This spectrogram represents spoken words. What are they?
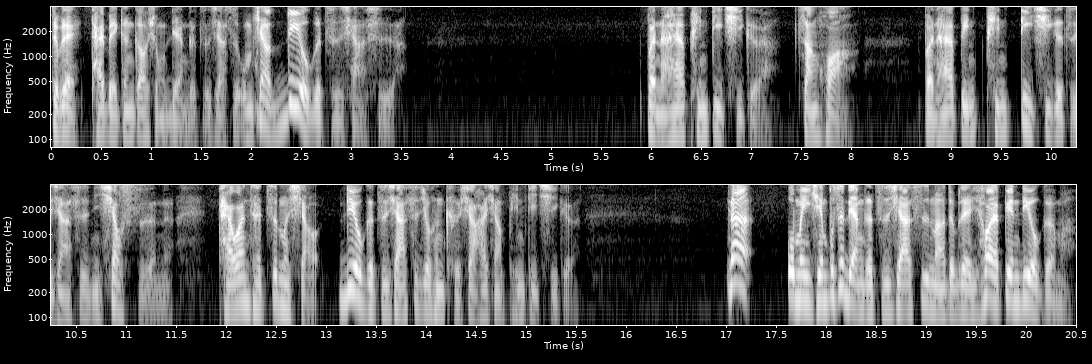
对不对？台北跟高雄两个直辖市，我们现在有六个直辖市啊！本来还要拼第七个啊，彰化本来要拼拼第七个直辖市，你笑死人了！台湾才这么小，六个直辖市就很可笑，还想拼第七个？那我们以前不是两个直辖市吗？对不对？后来变六个嘛，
